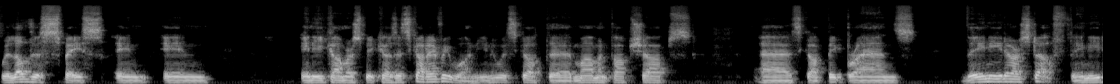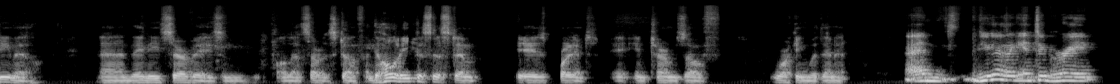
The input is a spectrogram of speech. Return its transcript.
we love this space in in in e-commerce because it's got everyone. You know, it's got the mom and pop shops. Uh, it's got big brands. They need our stuff. They need email and they need surveys and all that sort of stuff. And the whole ecosystem is brilliant in terms of working within it. And do you guys like integrate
